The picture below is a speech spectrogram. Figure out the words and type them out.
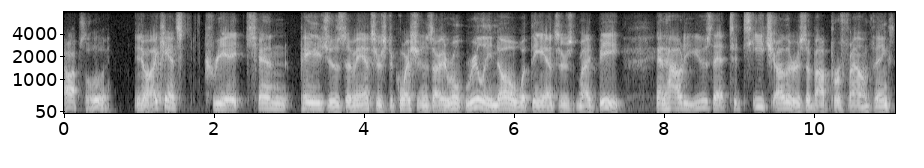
Oh, absolutely. You know, I can't create 10 pages of answers to questions. I don't really know what the answers might be and how to use that to teach others about profound things.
